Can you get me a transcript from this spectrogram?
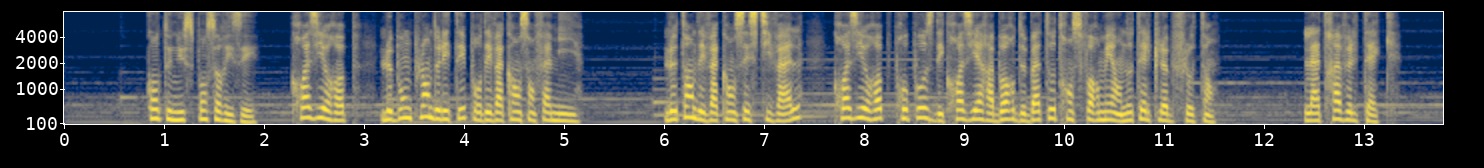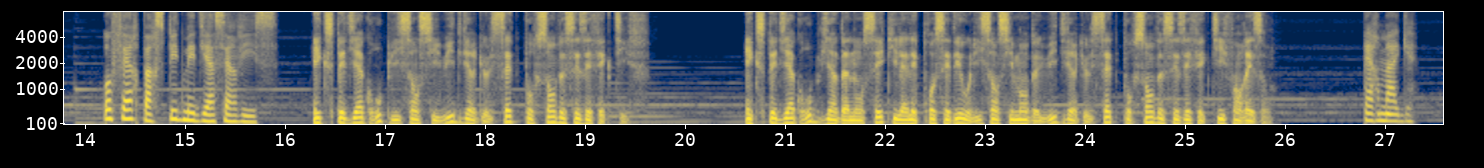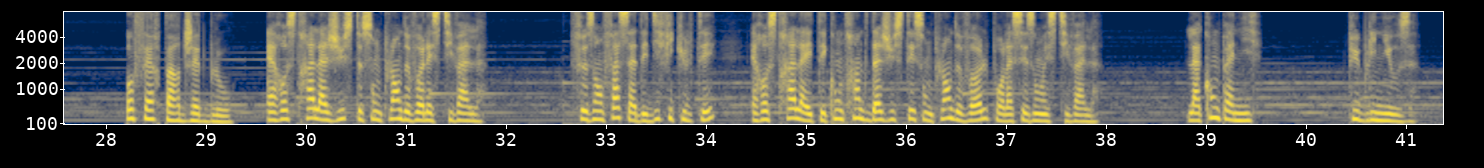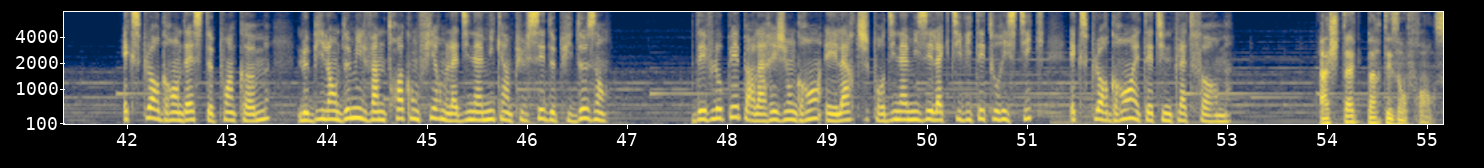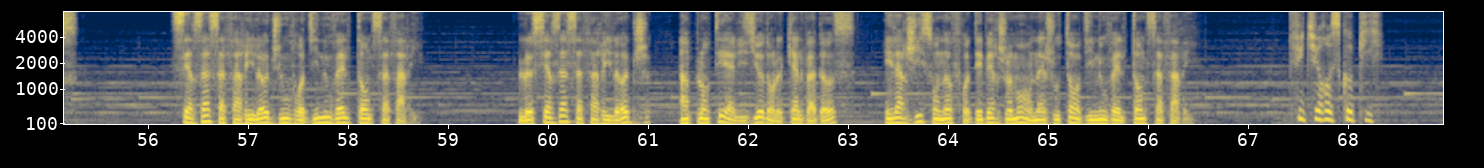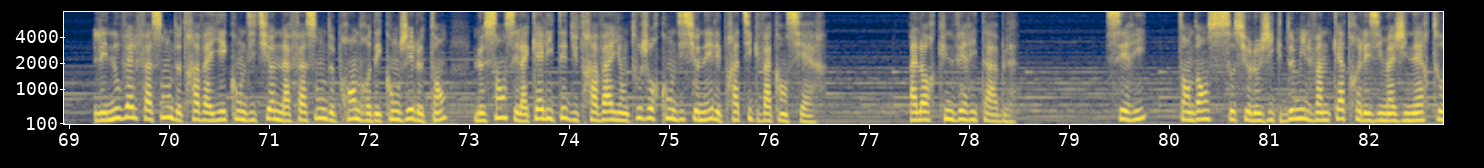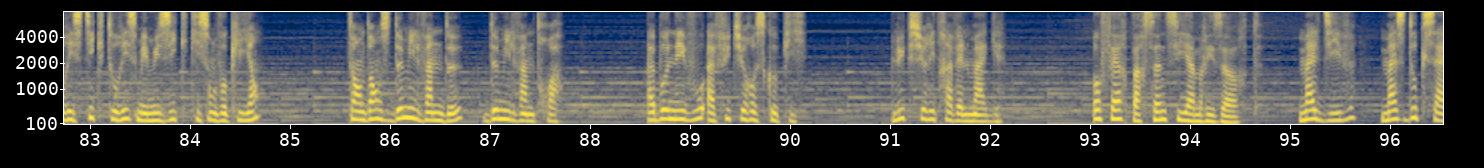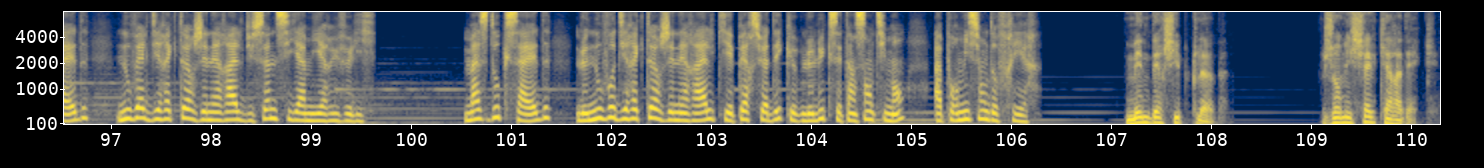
Contenu sponsorisé. Croisi Europe, le bon plan de l'été pour des vacances en famille. Le temps des vacances estivales, Croisi Europe propose des croisières à bord de bateaux transformés en hôtel-club flottant. La Travel Tech. Offert par Speed Media Service. Expedia Group licencie 8,7% de ses effectifs. Expedia Group vient d'annoncer qu'il allait procéder au licenciement de 8,7% de ses effectifs en raison. Air Mag. Offert par JetBlue. Air Austral ajuste son plan de vol estival. Faisant face à des difficultés, Air Austral a été contrainte d'ajuster son plan de vol pour la saison estivale. La compagnie. Publi News. ExploreGrandEst.com, le bilan 2023 confirme la dynamique impulsée depuis deux ans. Développé par la région Grand et Large pour dynamiser l'activité touristique, Explore Grand était une plateforme. Hashtag Partez en France. Cerza Safari Lodge ouvre 10 nouvelles tentes safari. Le Cerza Safari Lodge, implanté à Lisieux dans le Calvados, élargit son offre d'hébergement en ajoutant 10 nouvelles tentes safari. Futuroscopie. Les nouvelles façons de travailler conditionnent la façon de prendre des congés le temps, le sens et la qualité du travail ont toujours conditionné les pratiques vacancières. Alors qu'une véritable série, Tendance sociologique 2024 Les imaginaires touristiques, tourisme et musique qui sont vos clients? Tendance 2022-2023. Abonnez-vous à Futuroscopie. Luxury Travel Mag. Offert par Sun Siam Resort. Maldives, Masdouk Saed, nouvel directeur général du Sun Siam Yeruveli. Masdouk Saed, le nouveau directeur général qui est persuadé que le luxe est un sentiment, a pour mission d'offrir Membership Club. Jean-Michel Karadec.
